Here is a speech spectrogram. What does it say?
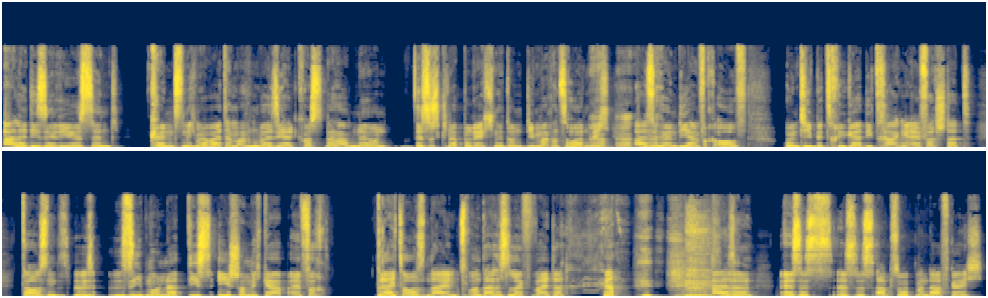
Alle, die seriös sind, können es nicht mehr weitermachen, weil sie halt Kosten haben, ne? Und es ist knapp berechnet und die machen es ordentlich. Ja, äh, also hören die einfach auf und die Betrüger, die tragen einfach statt 1700, die es eh schon nicht gab, einfach 3000 ein und alles läuft weiter. also, es ist, es ist absurd. Man darf gar nicht.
